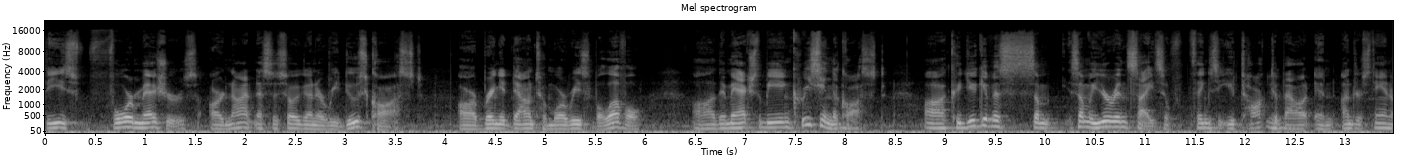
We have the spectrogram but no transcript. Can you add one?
these four measures are not necessarily going to reduce cost or bring it down to a more reasonable level. Uh, they may actually be increasing the cost. Uh, could you give us some some of your insights of things that you talked yeah. about and understand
